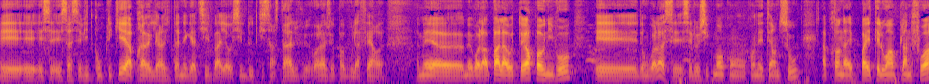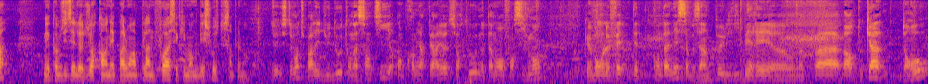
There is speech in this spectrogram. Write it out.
et, et, ça s'est vite compliqué. Après, avec les résultats négatifs, bah, il y a aussi le doute qui s'installe. Je, voilà, je ne vais pas vous la faire. Mais, mais voilà, pas à la hauteur, pas au niveau. Et donc voilà, c'est logiquement qu'on était en dessous. Après, on n'avait pas été loin plein de fois. Mais comme je disais l'autre jour, quand on n'est pas loin plein de fois, c'est qu'il manque des choses tout simplement. Justement, tu parlais du doute. On a senti en première période, surtout, notamment offensivement, que bon, le fait d'être condamné, ça vous a un peu libéré. Euh, on n'a pas, en tout cas, d'en haut,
